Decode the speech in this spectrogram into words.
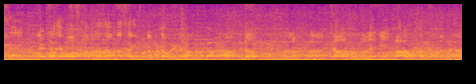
ਤੇ ਲੱਗੇਗਾ ਜੀ। ਟਰੈਕਟਰ ਦੇ ਹਾਰਸ ਪਾਵਰ ਦੇ ਹਿਸਾਬ ਨਾਲ ਸਾਈਜ਼ ਛੋਟਾ ਵੱਡਾ ਹੋਏਗਾ ਸਭ ਤੋਂ ਵੱਡਾ ਹੋਇਆ ਹਾਂ, ਜਿਹਦਾ ਮਤਲਬ 4 ਫੁੱਟ ਤੋਂ ਲੈ ਕੇ 12 ਫੁੱਟ ਤੱਕ ਦੇ ਰੋਟਾਵੇਟਰ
